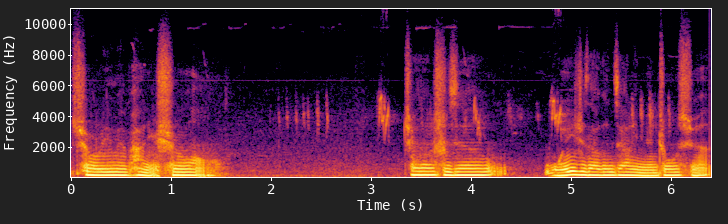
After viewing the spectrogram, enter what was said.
就是因为怕你失望。这段时间我一直在跟家里面周旋，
